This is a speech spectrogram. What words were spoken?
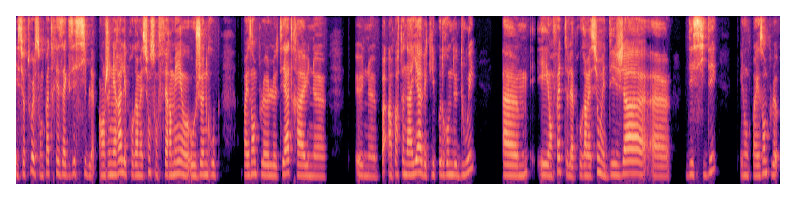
et surtout, elles sont pas très accessibles. En général, les programmations sont fermées aux jeunes groupes. Par exemple, le théâtre a un partenariat avec l'hippodrome de Douai, et en fait, la programmation est déjà, décidée et donc par exemple,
